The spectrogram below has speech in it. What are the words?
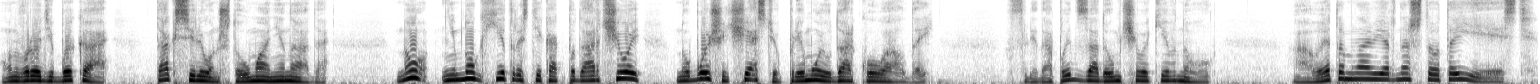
Он вроде быка. Так силен, что ума не надо. Ну, немного хитрости, как под арчой, но большей частью прямой удар кувалдой. Следопыт задумчиво кивнул. А в этом, наверное, что-то есть.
